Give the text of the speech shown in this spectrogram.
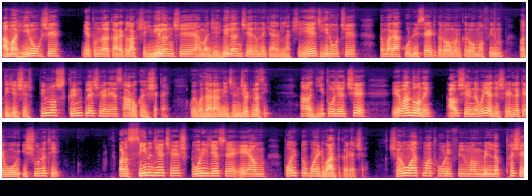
આમાં હીરો છે, એ તમને ક્યારેક લાગશે વિલન છે, આમાં જે વિલન છે એ તમને ક્યારેક લાગશે એ જ હીરો છે. તમારે આખું ડિસાઇડ કરવામાં કરવામાં ફિલ્મ પતી જશે. ફિલ્મનો સ્ક્રીન પ્લે છે અને એ સારો કહી શકાય. કોઈ વધારાની ઝંઝટ નથી. હા, ગીતો જે છે એ વાંધો નહીં, આવશે અને વૈયા જશે, એટલે કંઈ બહુ ઇશ્યુ નથી. પણ સીન જે છે સ્ટોરી જે છે એ આમ પોઈન્ટ ટુ પોઈન્ટ વાત કરે છે. શરૂઆતમાં થોડી ફિલ્મ આમ બિલ્ડઅપ થશે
